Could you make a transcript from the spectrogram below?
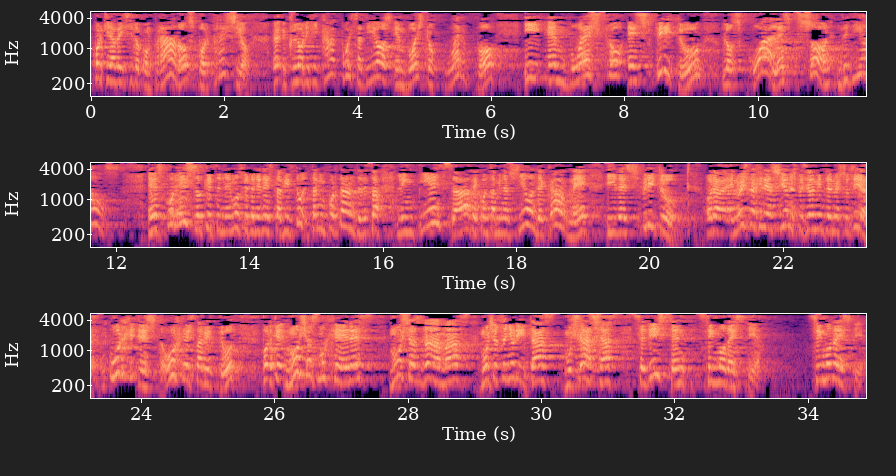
Porque habéis sido comprados por precio. Eh, glorificad pues a Dios en vuestro cuerpo y en vuestro espíritu, los cuales son de Dios. Es por eso que tenemos que tener esta virtud tan importante, de esta limpieza de contaminación de carne y de espíritu. Ahora, en nuestra generación, especialmente en nuestros días, urge esto, urge esta virtud, porque muchas mujeres, muchas damas, muchas señoritas, muchachas, se visten sin modestia, sin modestia.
